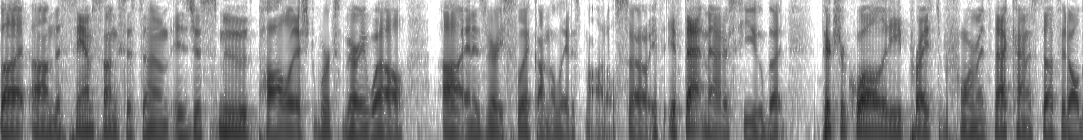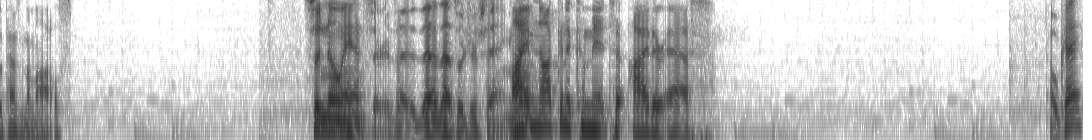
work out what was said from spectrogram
But um, the Samsung system is just smooth, polished, works very well, uh, and is very slick on the latest model. So if, if that matters to you, but picture quality, price to performance, that kind of stuff, it all depends on the models. So no answer. Is that, that that's what you're saying? No. I am not going to commit to either S. Okay.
